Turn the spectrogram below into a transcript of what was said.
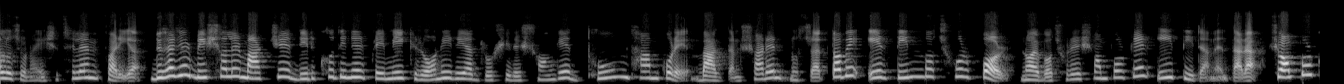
আলোচনায় এসেছিলেন ফারিয়া। দুই সালের মার্চে দীর্ঘদিনের প্রেমিক রনি রিয়াদ রশিদের সঙ্গে ধুমধাম করে বাগদান সারেন নুসরাত। তবে এর তিন বছর পর নয় বছরের সম্পর্কের ইতি টানেন তারা। সম্পর্ক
